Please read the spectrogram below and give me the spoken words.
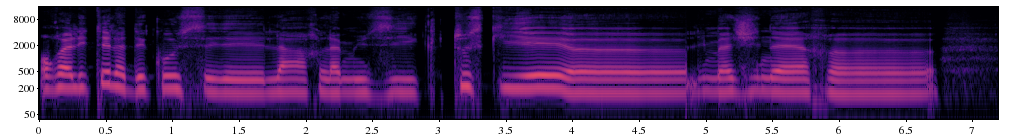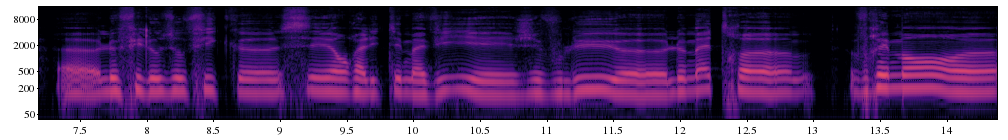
En réalité, la déco, c'est l'art, la musique, tout ce qui est euh, l'imaginaire, euh, euh, le philosophique, c'est en réalité ma vie et j'ai voulu le mettre vraiment euh,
